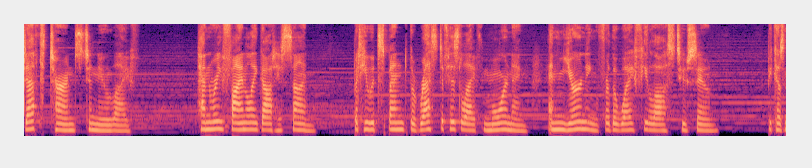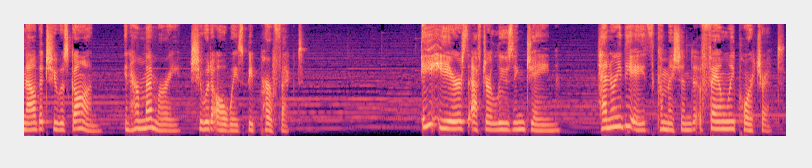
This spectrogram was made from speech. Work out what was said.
Death turns to new life. Henry finally got his son, but he would spend the rest of his life mourning and yearning for the wife he lost too soon. Because now that she was gone, in her memory, she would always be perfect. Eight years after losing Jane, Henry VIII commissioned a family portrait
